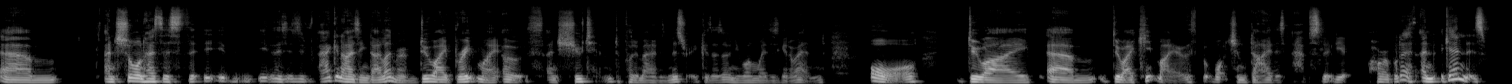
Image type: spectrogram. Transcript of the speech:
um, and Sean has this, this agonizing dilemma of do I break my oath and shoot him to put him out of his misery? Because there's only one way this is going to end, or do I um, do I keep my oath but watch him die this absolutely horrible death? And again, it's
